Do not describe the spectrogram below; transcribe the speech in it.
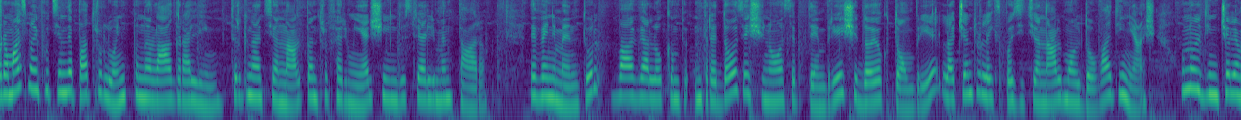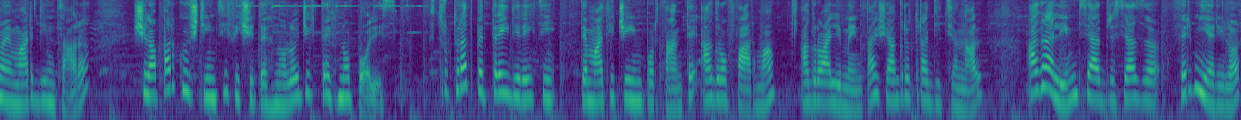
rămas mai puțin de patru luni până la Agralim, Târg Național pentru Fermieri și Industrie Alimentară. Evenimentul va avea loc între 29 septembrie și 2 octombrie la Centrul Expozițional Moldova din Iași, unul din cele mai mari din țară, și la Parcul Științific și Tehnologic Tehnopolis. Structurat pe trei direcții tematice importante, agrofarma, agroalimenta și agrotradițional, Agralim se adresează fermierilor,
